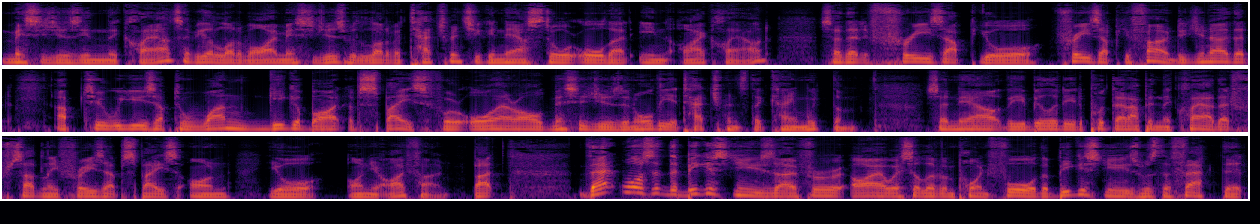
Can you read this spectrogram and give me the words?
messages in the cloud. So if you've got a lot of iMessages with a lot of attachments, you can now store all that in iCloud so that it frees up your frees up your phone. Did you know that up to we use up to one gigabyte of space for all our old messages and all the attachments that came with them? So now the ability to put that up in the cloud that suddenly frees up space on your on your iPhone. But that wasn't the biggest news, though, for iOS 11.4. The biggest news was the fact that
